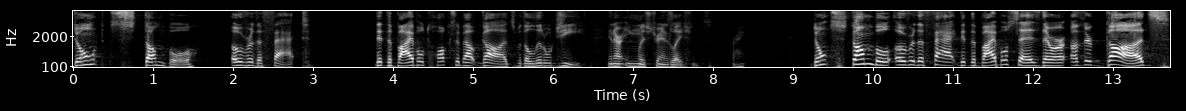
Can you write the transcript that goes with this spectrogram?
Don't stumble over the fact that the Bible talks about gods with a little g in our English translations, right? Don't stumble over the fact that the Bible says there are other gods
